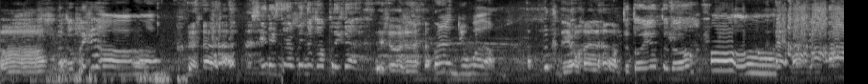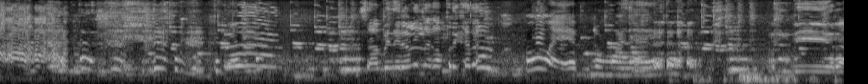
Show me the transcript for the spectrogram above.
Oo. Nakapre ka? Oo. Sino sabi nakapre ka? Lola. Wala, di ko alam. Di mo alam. Totoo yun, totoo? Oo. Sabi nila lang nakapre ka daw. Oo, eh. Lumala ito. Bira.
